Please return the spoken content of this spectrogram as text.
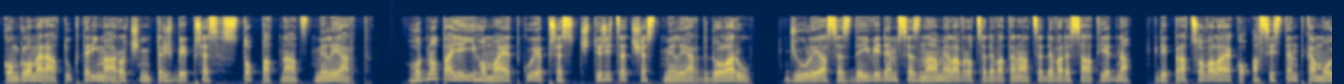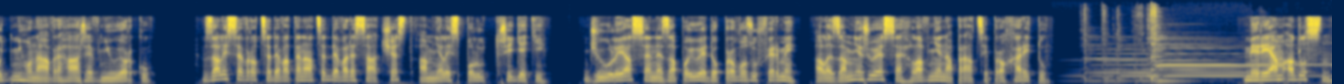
konglomerátu, který má roční tržby přes 115 miliard. Hodnota jejího majetku je přes 46 miliard dolarů. Julia se s Davidem seznámila v roce 1991, kdy pracovala jako asistentka módního návrháře v New Yorku. Vzali se v roce 1996 a měli spolu tři děti. Julia se nezapojuje do provozu firmy, ale zaměřuje se hlavně na práci pro charitu. Miriam Adelson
